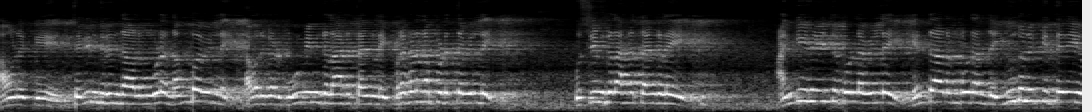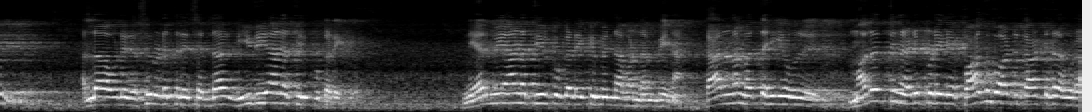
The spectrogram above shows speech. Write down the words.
அவனுக்கு தெரிந்திருந்தாலும் கூட நம்பவில்லை. அவர்கள் மூமின்களாக தங்களை பிரகடனப்படுத்தவில்லை. முஸ்லிம்களாக தங்களை அங்கீகரித்துக் கொள்ளவில்லை. என்றாலும் கூட அந்த யூதனுக்கு தெரியும். அல்லாவுடைய ரசூலிடத்திலே சென்றால் நீதியான தீர்ப்பு கிடைக்கும். நேர்மையான தீர்ப்பு கிடைக்கும் என்று அவன் நம்பினான். காரணம் அத்தகைய ஒரு மதத்தின் அடிப்படையிலே பாகுபாடு காட்டுகிற ஒரு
